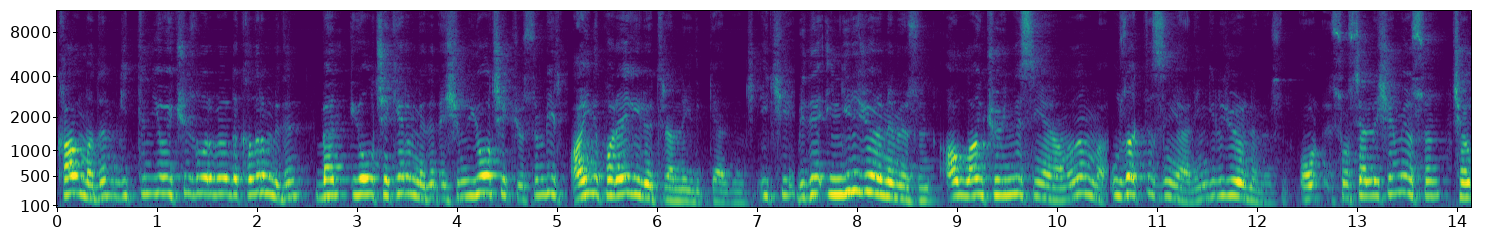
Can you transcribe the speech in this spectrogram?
Kalmadın. Gittin yo 200 dolara ben orada kalırım dedin. Ben yol çekerim dedin. E şimdi yol çekiyorsun. Bir. Aynı paraya geliyor trenle gidip geldiğin için. İki. Bir de İngilizce öğrenemiyorsun. Allah'ın köyündesin yani anladın mı? Uzaktasın yani. İngilizce öğrenemiyorsun. O, sosyalleşemiyorsun. Çal-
